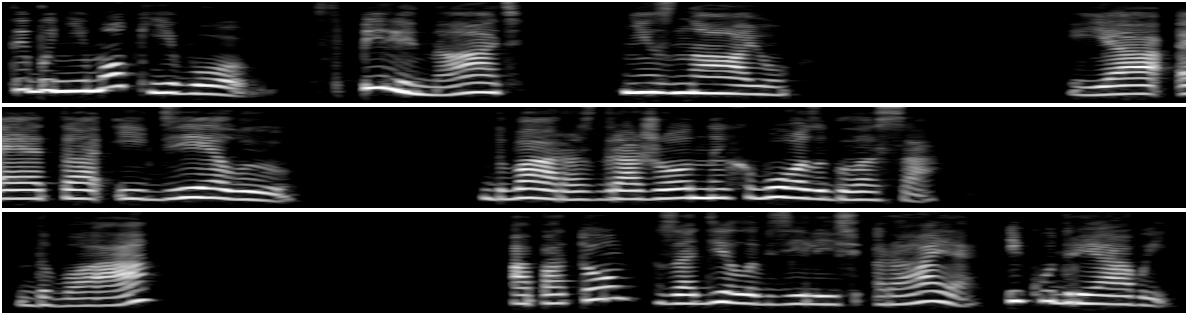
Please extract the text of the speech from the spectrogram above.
ты бы не мог его спеленать, не знаю». «Я это и делаю!» Два раздраженных возгласа. «Два?» А потом за дело взялись Рая и Кудрявый.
